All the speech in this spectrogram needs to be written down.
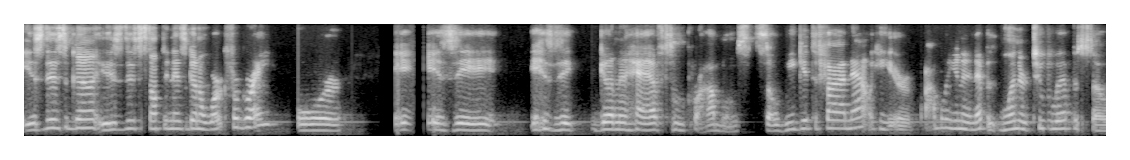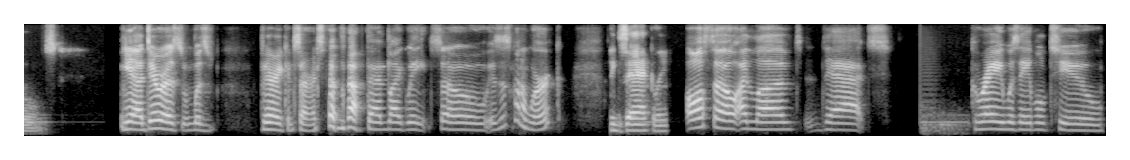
is this gonna is this something that's gonna work for Gray? Or is it is it gonna have some problems? So we get to find out here probably in an episode, one or two episodes. Yeah, Adira was very concerned about that. Like, wait, so is this gonna work? Exactly. Also, I loved that Gray was able to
